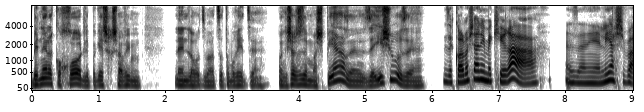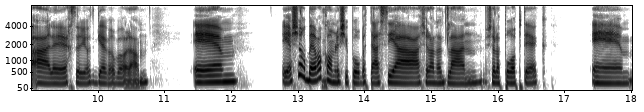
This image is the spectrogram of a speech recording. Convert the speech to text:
בעיני לקוחות, להיפגש עכשיו עם לנדלורדס בארצות הברית, זה מרגישה שזה משפיע? זה, זה אישו? זה... זה כל מה שאני מכירה, אז אני, אין לי השוואה לאיך זה להיות גבר בעולם. Um, יש הרבה מקום לשיפור בתעשייה של הנדל"ן ושל הפרופטק. Um,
